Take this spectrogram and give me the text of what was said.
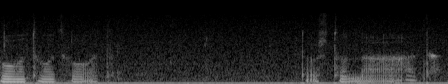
Вот, вот, вот. То, что надо.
